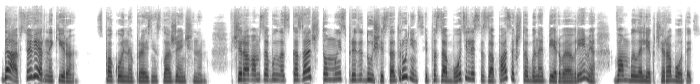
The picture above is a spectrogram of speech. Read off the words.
«Да, все верно, Кира», спокойно произнесла женщина. «Вчера вам забыла сказать, что мы с предыдущей сотрудницей позаботились о запасах, чтобы на первое время вам было легче работать».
